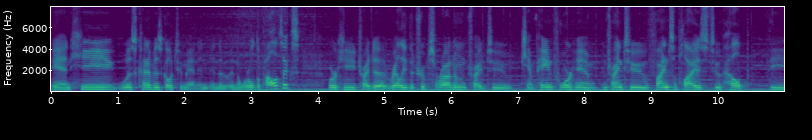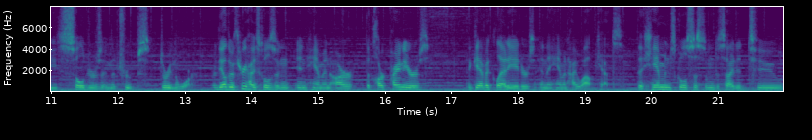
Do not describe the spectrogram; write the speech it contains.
and he was kind of his go-to man in, in, the, in the world of politics, where he tried to rally the troops around him, tried to campaign for him, and trying to find supplies to help the soldiers and the troops during the war. The other three high schools in, in Hammond are the Clark Pioneers, the Gavit Gladiators, and the Hammond High Wildcats. The Hammond school system decided to,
